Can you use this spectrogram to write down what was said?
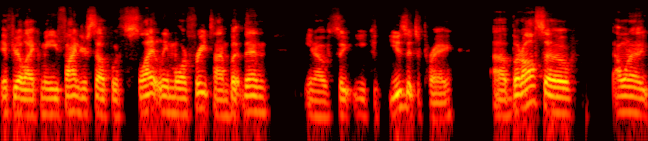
if you're like me, you find yourself with slightly more free time, but then, you know, so you could use it to pray. Uh, but also, I want to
